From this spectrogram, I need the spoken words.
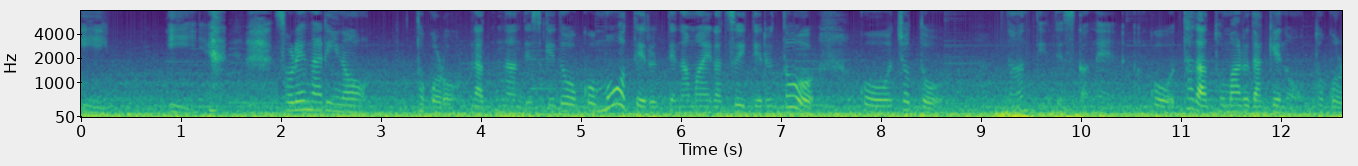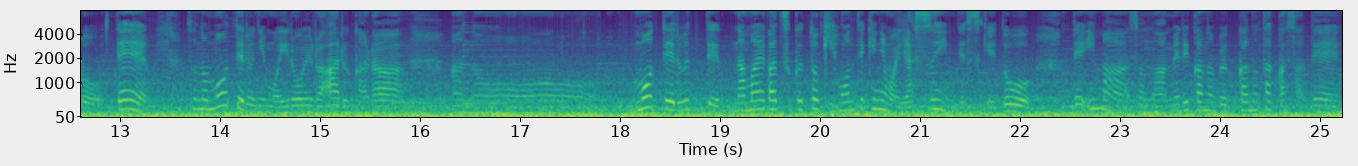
いいいい それなりのところなんですけどこうモーテルって名前がついてるとこうちょっと何て言うんですかねこうただ泊まるだけのところでそのモーテルにもいろいろあるからあのーテルて名前がつくと基本的には安いんですけどで今そのアメリカの物価の高さで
